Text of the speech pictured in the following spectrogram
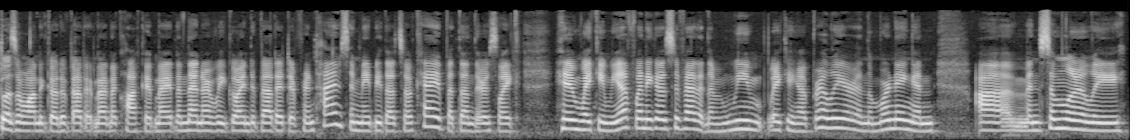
doesn't want to go to bed at nine o'clock at night, and then are we going to bed at different times? And maybe that's okay, but then there's like him waking me up when he goes to bed, and then me waking up earlier in the morning, and um, and similarly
